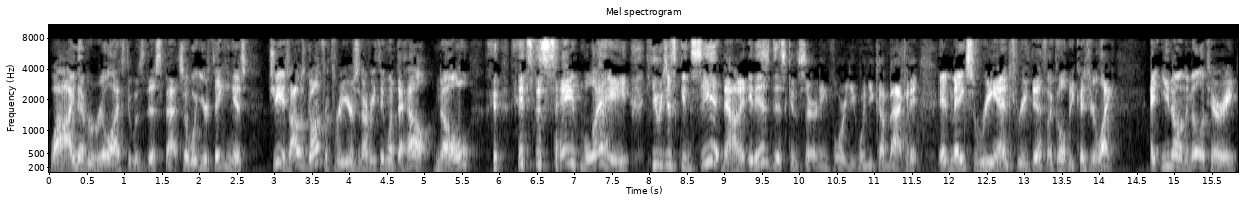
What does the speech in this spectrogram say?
wow I never realized it was this bad. So what you're thinking is geez I was gone for 3 years and everything went to hell. No it's the same way. You just can see it now and it, it is disconcerting for you when you come back. And it it makes reentry difficult because you're like and you know in the military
